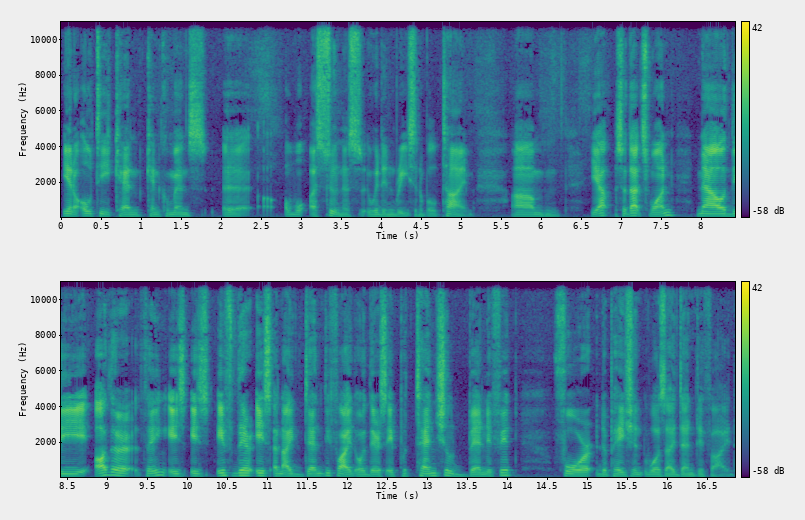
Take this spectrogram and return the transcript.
you know OT can can commence uh, as soon as within reasonable time. Um, yeah, so that's one. Now the other thing is is if there is an identified or there's a potential benefit for the patient was identified.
